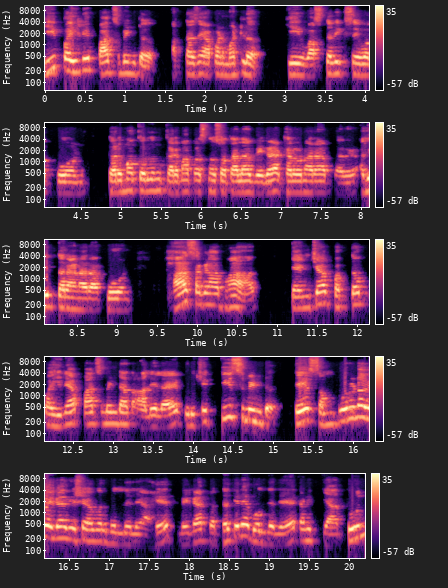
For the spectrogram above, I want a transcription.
ही पहिली पाच मिनिटं आता जे आपण म्हटलं की वास्तविक सेवक कोण कर्म करून कर्मापासून स्वतःला वेगळा ठरवणारा अलिप्त राहणारा कोण हा सगळा भाग त्यांच्या फक्त पहिल्या पाच मिनिटात आलेला आहे. पुढची तीस मिनिटं ते संपूर्ण वेगळ्या विषयावर बोललेले आहेत वेगळ्या पद्धतीने बोललेले आहेत आणि त्यातून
